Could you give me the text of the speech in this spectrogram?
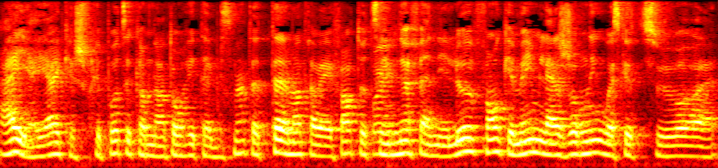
Aïe, aïe, aïe, que je ferais pas, tu comme dans ton rétablissement, tu as tellement travaillé fort, toutes ces Ouais. neuf années-là font que même la journée où est-ce que tu vas,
